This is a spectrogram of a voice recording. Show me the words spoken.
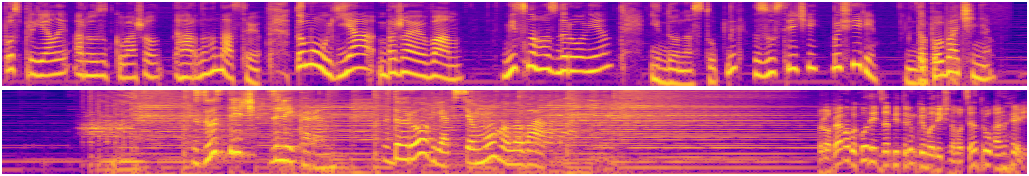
посприяли розвитку вашого гарного настрою. Тому я бажаю вам міцного здоров'я і до наступних зустрічей в ефірі. До, До побачення. Зустріч з лікарем. Здоров'я всьому голова. Програма виходить за підтримки медичного центру Ангелія.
